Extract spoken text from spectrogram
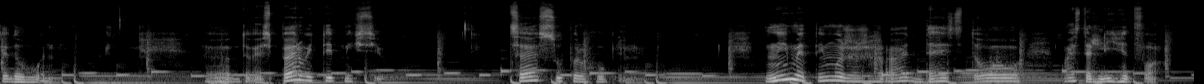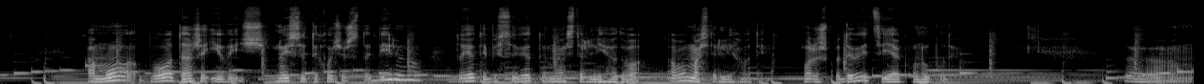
ти довольний. Е, Дивись, перший тип міксів це супергобліни. Ними ти можеш грати десь до Майстер Ліги 2. Або навіть і вище. Ну, якщо ти хочеш стабільно, то я тобі советую Майстер Ліга 2 або Майстер Ліга 1. Можеш подивитися, як воно буде. Е,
